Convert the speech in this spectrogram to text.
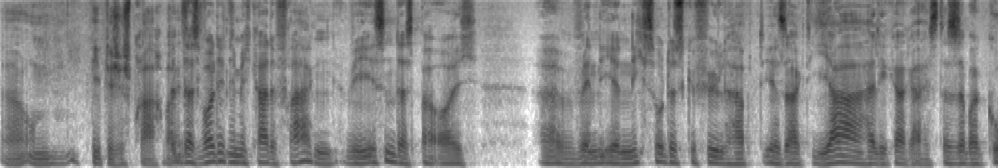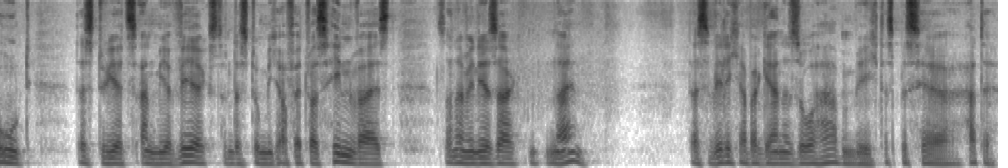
äh, um biblische Sprachweise. Das wollte ich nämlich gerade fragen. Wie ist denn das bei euch, wenn ihr nicht so das Gefühl habt, ihr sagt, ja, Heiliger Geist, das ist aber gut, dass du jetzt an mir wirkst und dass du mich auf etwas hinweist, sondern wenn ihr sagt, nein, das will ich aber gerne so haben, wie ich das bisher hatte.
